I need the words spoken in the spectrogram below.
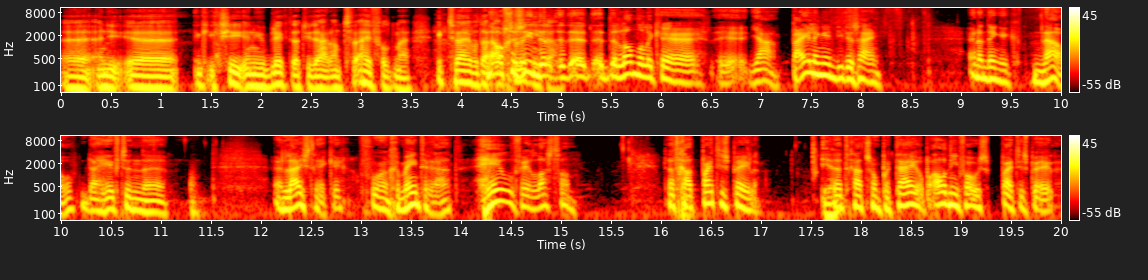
Uh, en die, uh, ik, ik, zie in uw blik dat u daaraan twijfelt, maar ik twijfel daar nou, absoluut niet aan. gezien de, de, landelijke ja, peilingen die er zijn. En dan denk ik, nou, daar heeft een, een lijsttrekker voor een gemeenteraad heel veel last van. Dat gaat parten spelen. Ja. Dat gaat zo'n partij op alle niveaus parten spelen.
